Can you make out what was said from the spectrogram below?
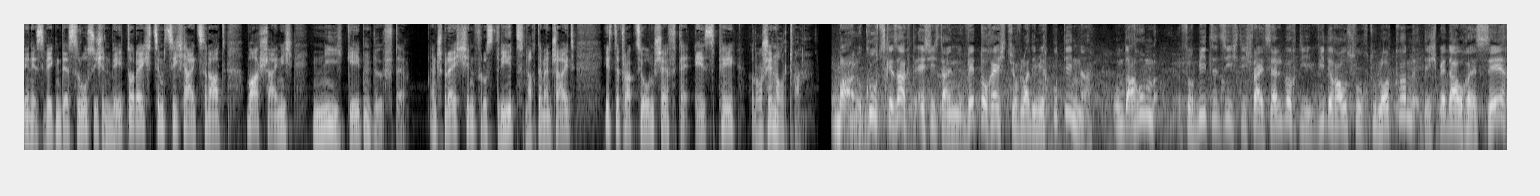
den es wegen des russischen Vetorechts im Sicherheitsrat wahrscheinlich nie geben dürfte. Entsprechend frustriert nach dem Entscheid ist der Fraktionschef der SP, Roger Nordmann. Bah, kurz gesagt, es ist ein Vetorecht für Wladimir Putin. Und darum verbietet sich die Schweiz selber, die Wiederausfuhr zu lockern. Ich bedauere es sehr.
